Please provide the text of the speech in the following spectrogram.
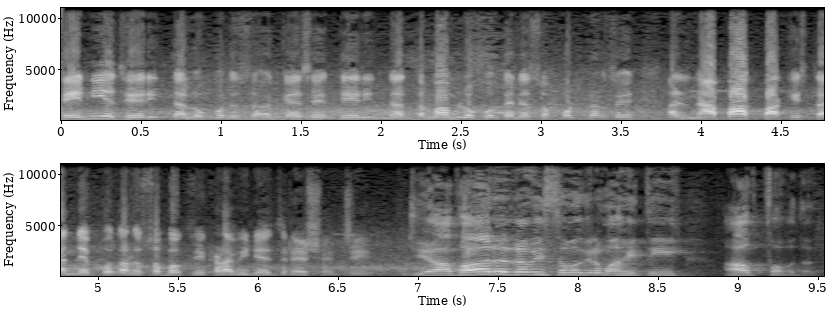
સૈન્ય જે રીતના લોકોને કહેશે તે રીતના તમામ લોકો તેને સપોર્ટ કરશે અને નાપાક પાકિસ્તાનને પોતાનો સબક શીખડાવીને જ રહેશે. જી, આભાર રવિ સમગ્ર માહિતી આપવા બદલ.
